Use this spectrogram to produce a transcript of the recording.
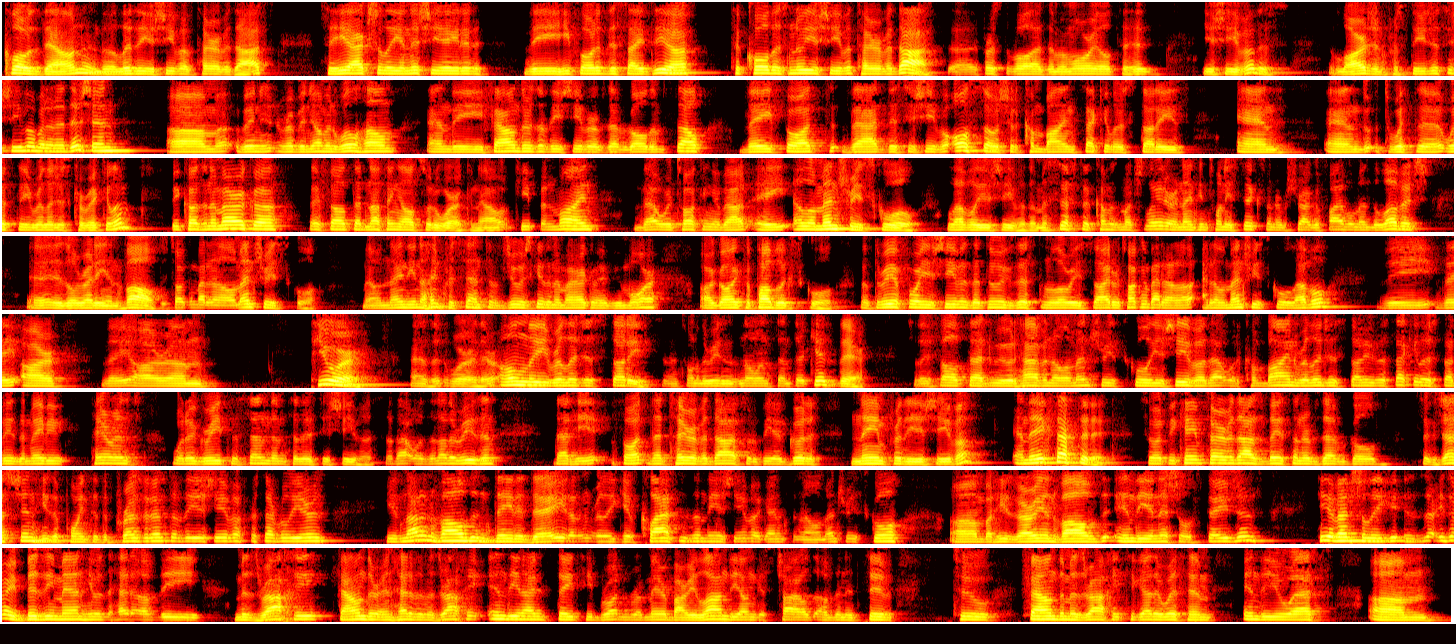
closed down the Lida Yeshiva of Torah Vodaas. So he actually initiated the, he floated this idea to call this new yeshiva Torah Vodaas. Uh, first of all, as a memorial to his yeshiva, this large and prestigious yeshiva, but in addition, um, Rabbi Yamin Wilhelm and the founders of the yeshiva, Reb Zev Gold himself, they thought that this yeshiva also should combine secular studies and and with the with the religious curriculum, because in America they felt that nothing else would work. Now, keep in mind that we're talking about a elementary school level yeshiva. The Mesivta comes much later in 1926 when Rabbi Shraga Feivel Mendlowitz uh, is already involved. We're talking about an elementary school. Now, 99% of Jewish kids in America, maybe more, are going to public school. The three or four yeshivas that do exist in the Lower East Side, we're talking about at, at elementary school level. The, they are they are um, pure, as it were. They're only religious studies. And that's one of the reasons no one sent their kids there. So they felt that we would have an elementary school yeshiva that would combine religious studies with secular studies, and maybe parents would agree to send them to this yeshiva. So that was another reason that he thought that Torah Vadas would be a good name for the yeshiva, and they accepted it. So it became Torah Vadas based on Reb Zev Gold's suggestion. He's appointed the president of the yeshiva for several years. He's not involved in day to day. He doesn't really give classes in the yeshiva. Again, it's an elementary school, um, but he's very involved in the initial stages. He eventually is. He's a very busy man. He was the head of the Mizrahi, founder and head of the Mizrahi in the United States. He brought in Rameir Bar Ilan, the youngest child of the Netziv, to found the Mizrahi together with him in the U.S. Um,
